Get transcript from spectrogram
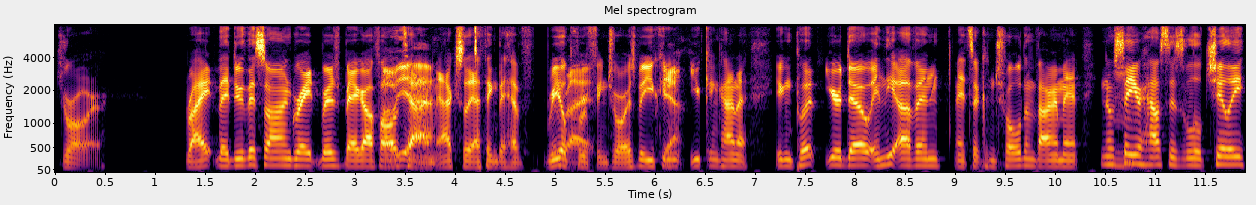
drawer. Right? They do this on Great British Bake Off all Oh, the yeah. time. Actually, I think they have real Right. proofing drawers, but you can Yeah. you can kind of you can put your dough in the oven. And it's a controlled environment. You know, Hmm. say your house is a little chilly,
